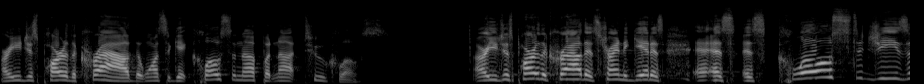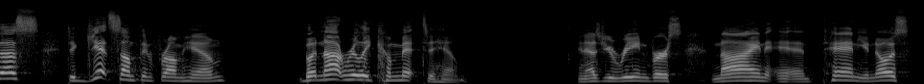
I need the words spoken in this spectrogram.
are you just part of the crowd that wants to get close enough but not too close? Are you just part of the crowd that's trying to get as, as, as close to Jesus to get something from him, but not really commit to him? And as you read in verse 9 and 10, you notice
